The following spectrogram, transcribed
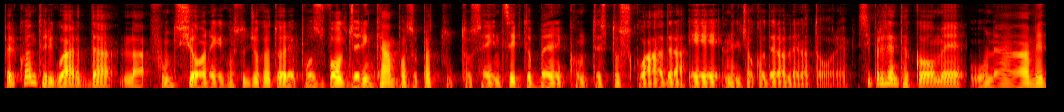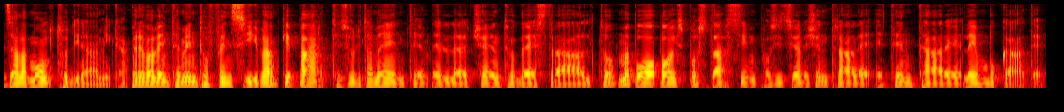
Per quanto riguarda la funzione che questo giocatore può svolgere in campo, soprattutto se è inserito bene nel contesto squadra e nel gioco dell'allenatore, si presenta come una mezzala molto dinamica, prevalentemente offensiva, che parte solitamente nel centro-destra alto, ma può poi spostarsi in posizione centrale e tentare le imbucate.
